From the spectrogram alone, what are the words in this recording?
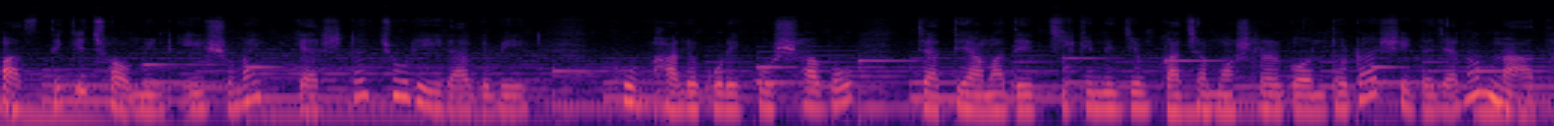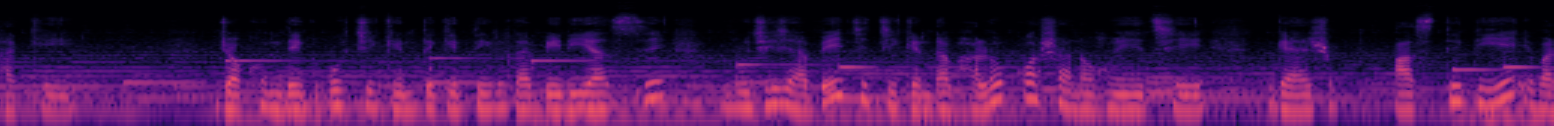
পাঁচ থেকে ছ মিনিট। এই সময় গ্যাসটা জোরেই রাখবে। খুব ভালো করে কষাবো যাতে আমাদের চিকেনের যে কাঁচা মশলার গন্ধটা সেটা যেন না থাকে। যখন দেখব চিকেন থেকে তেলটা বেরিয়ে আসছে, বুঝে যাবে যে চিকেনটা ভালো কষানো হয়েছে। গ্যাস আস্তে দিয়ে এবার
